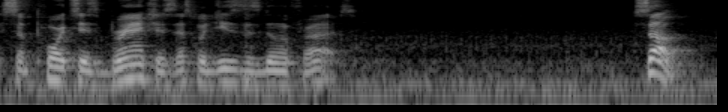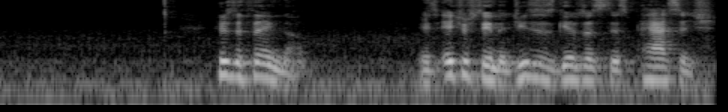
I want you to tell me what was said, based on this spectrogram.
supports its branches, that's what Jesus is doing for us. So, here's the thing though. It's interesting that Jesus gives us this passage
